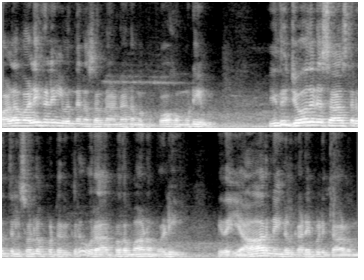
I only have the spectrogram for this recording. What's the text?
பல வழிகளில் வந்து என்ன சொல்கிறாங்கன்னா நமக்கு போக முடியும். இது ஜோதிட சாஸ்திரத்தில் சொல்லப்பட்டிருக்கிற ஒரு அற்புதமான வழி. இதை யார் நீங்கள் கடைபிடித்தாலும்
